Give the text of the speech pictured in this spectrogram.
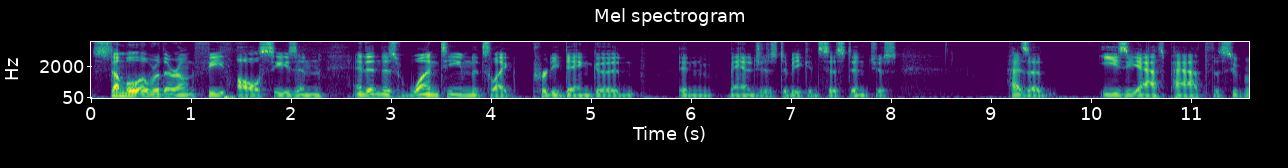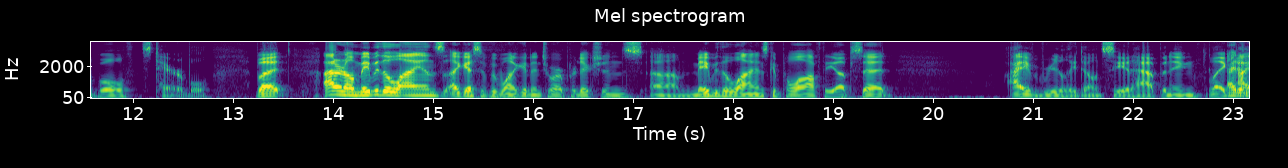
stumble over their own feet all season and then this one team that's like pretty dang good and manages to be consistent just has a easy ass path to the Super Bowl. It's terrible. But I don't know. Maybe the Lions. I guess if we want to get into our predictions, um, maybe the Lions can pull off the upset. I really don't see it happening. Like I I.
